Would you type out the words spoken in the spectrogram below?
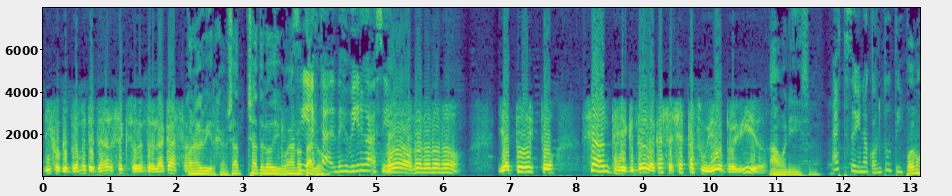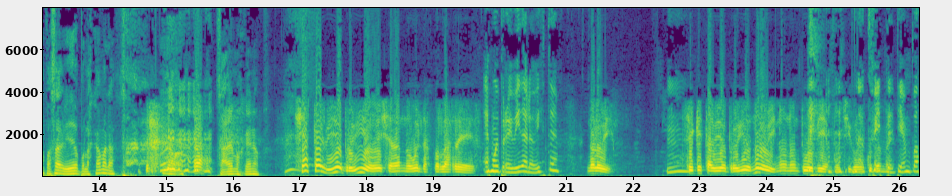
Dijo que promete tener sexo dentro de la casa. Con el virgen, ya, ya te lo digo, eh, Sí, esta desvirga, sí. No, no, no, no, no. Y a todo esto, ya antes de que entrara a la casa ya está su video prohibido. Ah, buenísimo. Ah, este se vino con Tuti. ¿Podemos pasar el video por las cámaras? no, sabemos que no. Ya está el video prohibido de ella dando vueltas por las redes. ¿Es muy prohibido, lo viste? No lo vi. Mm. Sé que está el video prohibido. No lo vi, no, no tuve tiempo, chicos. no tuviste tiempo.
